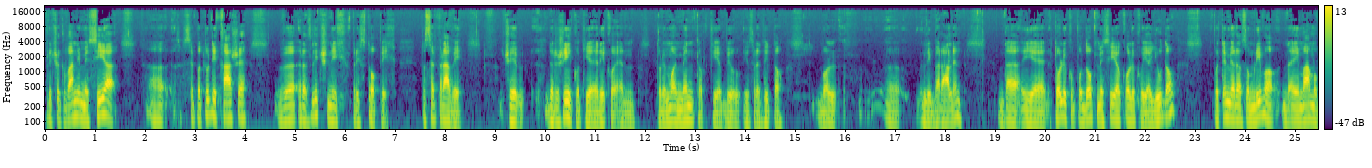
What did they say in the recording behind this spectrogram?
pričakovanje Mesija uh, se pa tudi kaže v različnih pristopih. To se pravi, če drži, kot je rekel en, torej moj mentor, ki je bil izrazito bolj uh, liberalen, da je toliko podob Mesija, koliko je judov, potem je razumljivo, da imamo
